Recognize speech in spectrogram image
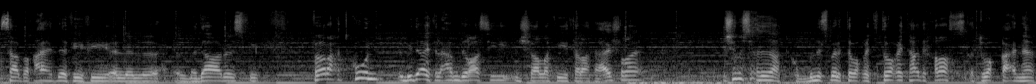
سابق عهده في في ال- ال- المدارس. في فراح تكون بداية العام الدراسي إن شاء الله في 13 شنو استعداداتكم بالنسبة للتوقيت؟ التوقيت هذه خلاص أتوقع إنها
